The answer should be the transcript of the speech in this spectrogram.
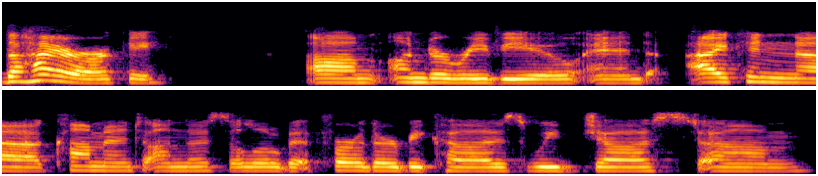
The hierarchy um, under review. And I can uh, comment on this a little bit further because we just um,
